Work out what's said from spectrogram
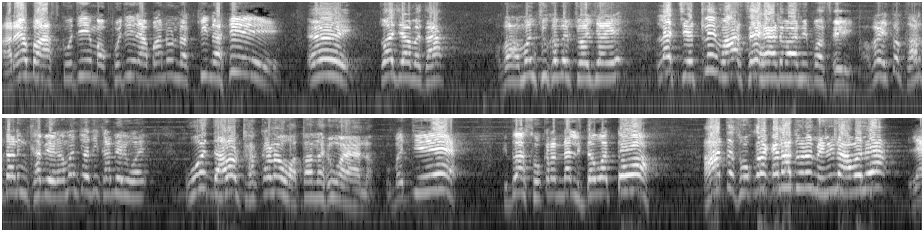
અરે બાસ્કુજી મફુજી આવવાનું નક્કી નહીં એ તો જાય બધા. હવે અમન શું ખબર ચોઈ જાય? એટલે જેટલી વાર છે હેડવાની પછી. હવે એ તો ઘર ધણીને ખબર અમન ચોથી ખબર હોય. કોઈ દાડો ઠકાણો હોતો નહીં આયાનો બચ્ચી કીધું આ છોકરા ના લીધા હોત તો? હા તે છોકરા કેના જોડે મિલીને આવે લ્યા લે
